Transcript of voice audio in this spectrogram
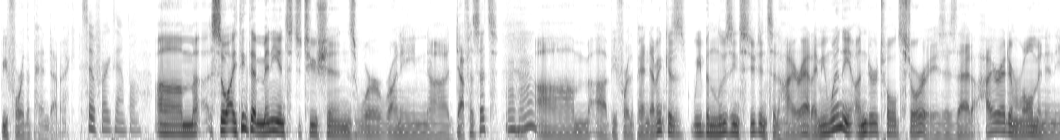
before the pandemic. So, for example, Um, so I think that many institutions were running uh, deficits Mm-hmm. um, uh, before the pandemic because we've been losing students in higher ed. I mean, one of the undertold stories is that higher ed enrollment in the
